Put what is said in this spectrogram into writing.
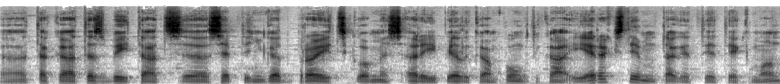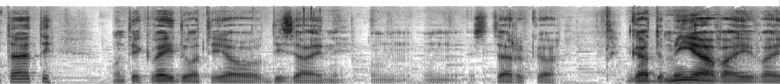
Eh, tā kā tas bija tāds eh, septiņu gadu projekts, ko mēs arī pielikām punktu kā ierakstiem, un tagad tie tiek montēti un tiek veidoti jau dizaini. Un, un es ceru, ka gada mijā vai, vai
